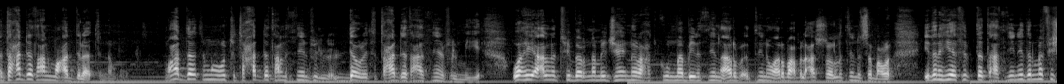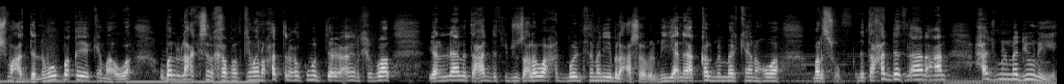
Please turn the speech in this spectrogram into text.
نتحدث عن معدلات النمو. معدلات النمو تتحدث عن 2 في الدولة تتحدث عن 2% وهي أعلنت في برنامجها أنها راح تكون ما بين 2 2 و4 بالعشرة ل 2 و7 إذا هي ثبتت على 2 إذا ما فيش معدل نمو بقي كما هو. وبل بالعكس انخفض كمان. وحتى الحكومة بتعلن عن انخفاض. يعني الآن نتحدث بجوز على 1.8 بالعشرة بالمية يعني أقل مما كان هو مرسوم. نتحدث الآن عن حجم المديونية.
